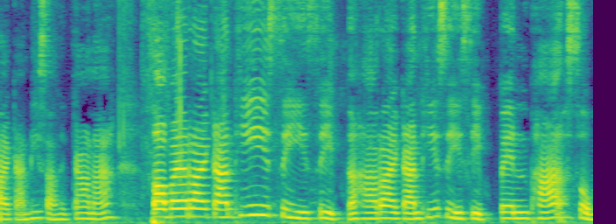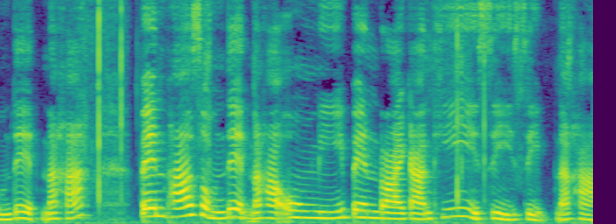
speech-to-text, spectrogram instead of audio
รายการที่ 39 นะ ต่อไปรายการที่ 40 นะคะ รายการที่ 40 เป็นพระสมเด็จนะคะ เป็นพระสมเด็จนะคะ องค์นี้เป็นรายการที่ 40 นะคะ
